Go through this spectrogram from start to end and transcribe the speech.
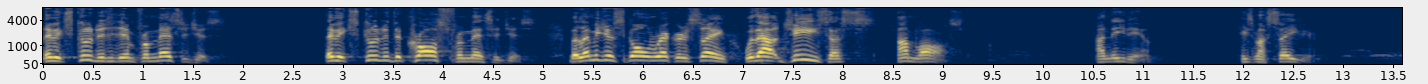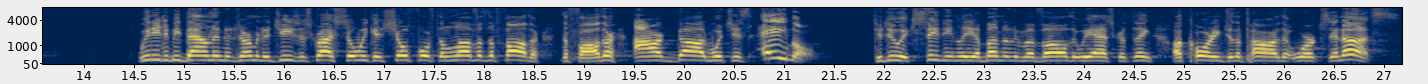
They've excluded him from messages. They've excluded the cross from messages. But let me just go on record as saying, without Jesus, I'm lost. I need him. He's my Savior. We need to be bound and determined to Jesus Christ so we can show forth the love of the Father. The Father, our God, which is able to do exceedingly abundantly above all that we ask or think according to the power that works in us.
